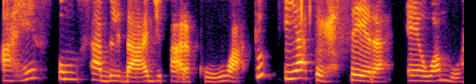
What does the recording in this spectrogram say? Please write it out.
a responsabilidade para com o ato. E a terceira é o amor.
